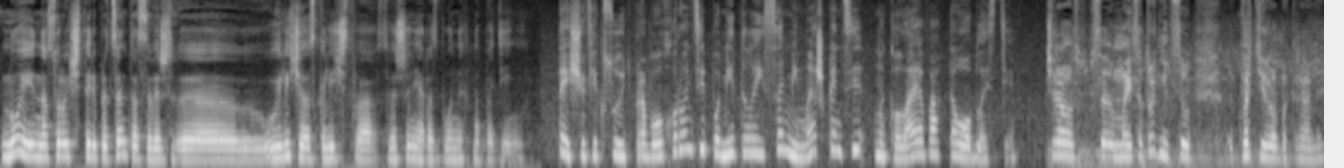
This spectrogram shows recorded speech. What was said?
Ну и на 44% соверш... э, увеличилось количество совершения разбойных нападений. Те, що фіксують правоохоронці, помітили й самі мешканці Миколаєва та області. Вчера с- моей сотрудницу квартиру обокрали.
